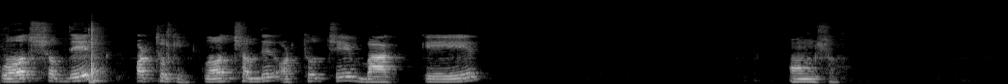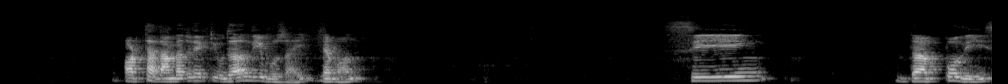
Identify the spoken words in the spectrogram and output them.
ক্লজ শব্দের অর্থ কি? ক্লজ শব্দের অর্থ হচ্ছে বাক্যের অংশ। অর্থাৎ আমরা যদি একটি উদাহরণ দিয়ে বোঝাই, যেমন seeing the police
